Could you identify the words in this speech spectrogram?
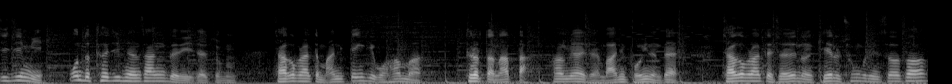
찌짐이 본드 터짐 현상들이 이제 좀 작업을 할 때 많이 땡기고 하면 들었다 놨다 하면 이제 많이 보이는데 작업을 할 때 저희는 기회를 충분히 써서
